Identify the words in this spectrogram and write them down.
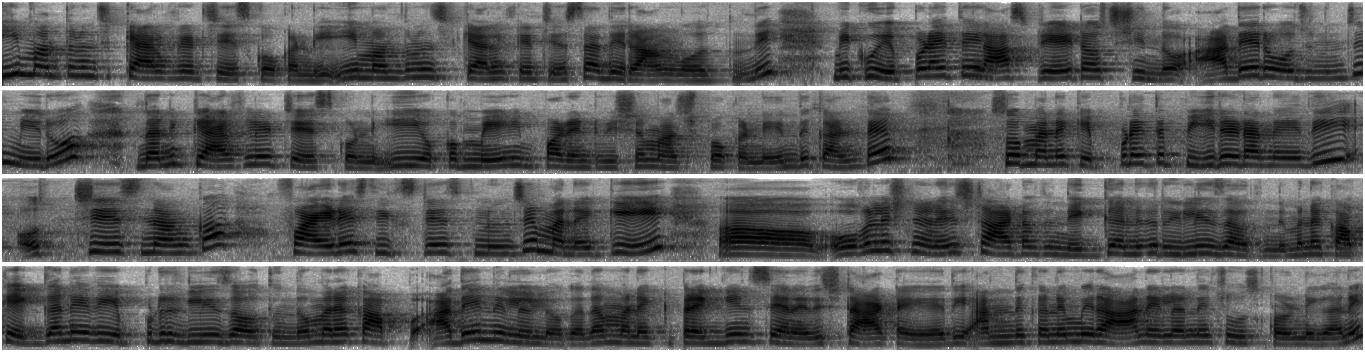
ఈ మంత్ నుంచి క్యాలిక్యులేట్ చేసుకోకండి. ఈ మంత్ నుంచి క్యాలిక్యులేట్ చేస్తే అది రాంగ్ అవుతుంది. మీకు ఎప్పుడైతే లాస్ట్ డేట్ వచ్చిందో అదే రోజు నుంచి మీరు దాన్ని క్యాలిక్యులేట్ చేసుకోండి. ఈ యొక్క మెయిన్ ఇంపార్టెంట్ విషయం మర్చిపోకండి. ఎందుకంటే సో మనకి ఎప్పుడైతే పీరియడ్ అనేది వచ్చేసినాక ఫైవ్ డేస్ సిక్స్ డేస్ నుంచే మనకి ఓవలేషన్ అనేది స్టార్ట్ అవుతుంది. ఎగ్ అనేది రిలీజ్ అవుతుంది. మనకి ఎగ్ అనేది ఎప్పుడు రిలీజ్ అవుతుందో మనకు అదే నెలలో కదా మనకి ప్రెగ్నెన్సీ అనేది స్టార్ట్ అయ్యేది. అందుకనే మీరు ఆ నెలనే చూసుకోండి కానీ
